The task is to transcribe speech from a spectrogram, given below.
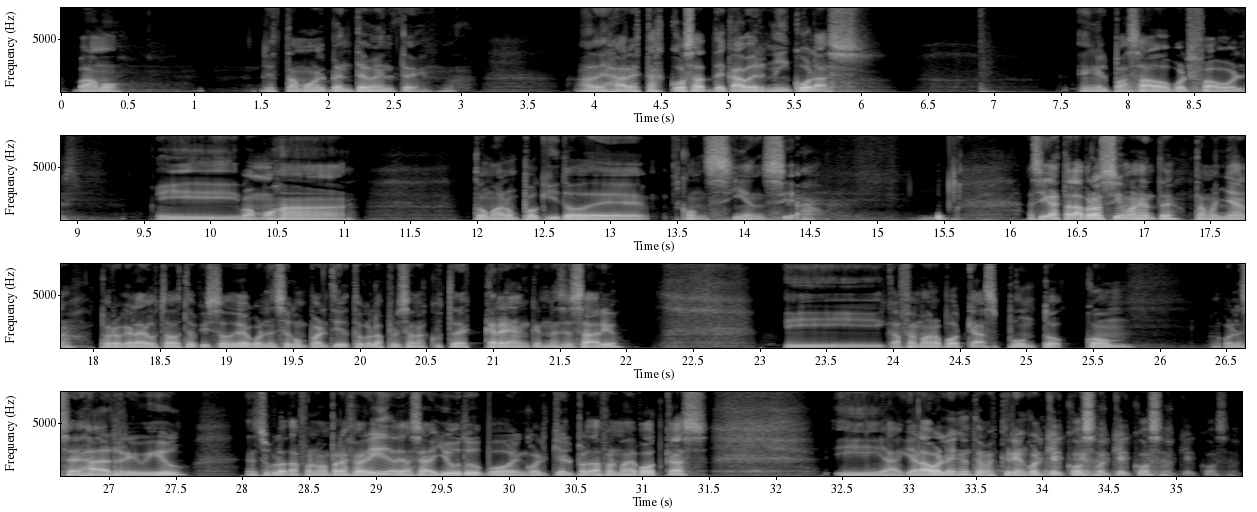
vamos, ya estamos en el 2020 a dejar estas cosas de cavernícolas en el pasado, por favor. Y vamos a tomar un poquito de conciencia. Así que hasta la próxima, gente. Hasta mañana. Espero que les haya gustado este episodio. Acuérdense compartir esto con las personas que ustedes crean que es necesario. Y cafemanopodcast.com. Acuérdense de dejar el review en su plataforma preferida, ya sea YouTube o en cualquier plataforma de podcast. Y aquí a la orden, gente, me escriben cualquier cosa, cualquier cosa. Cualquier cosa.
